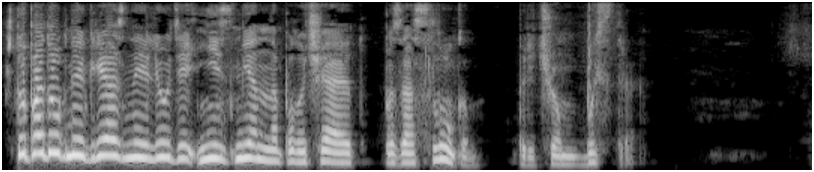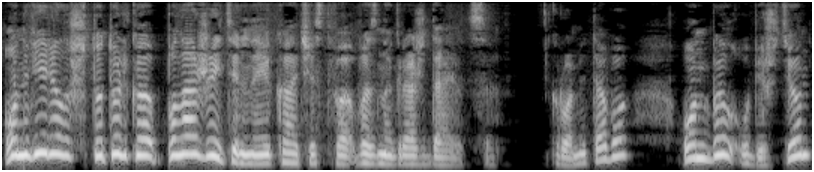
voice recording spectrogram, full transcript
что подобные грязные люди неизменно получают по заслугам, причем быстро. Он верил, что только положительные качества вознаграждаются. Кроме того, он был убежден,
